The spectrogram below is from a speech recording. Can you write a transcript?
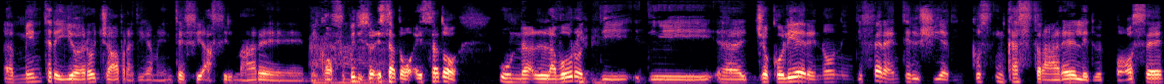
eh, mentre io ero già praticamente fi- a filmare Bake Off. Ah. Quindi è stato, è stato, un lavoro di, di eh, giocoliere non indifferente riuscire ad incastrare le due cose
